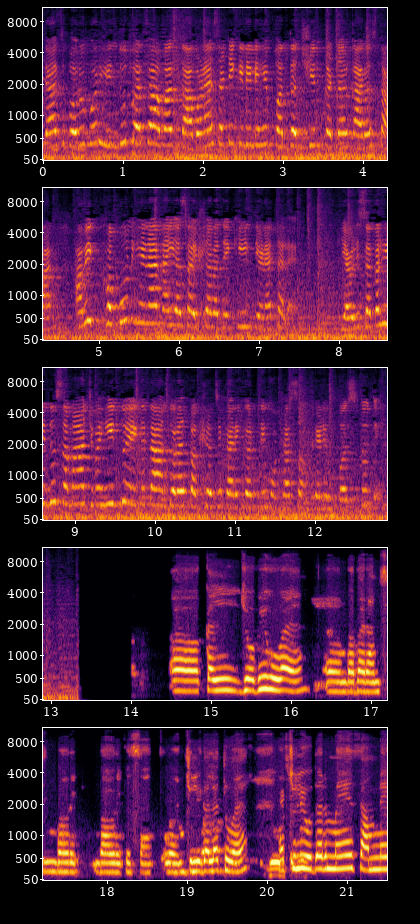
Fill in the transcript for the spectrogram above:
त्याचबरोबर हिंदुत्वाचा आवाज दाबण्यासाठी केलेले हे पद्धतशीर कटर कारस्थान आम्ही खपून घेणार नाही असा इशारा देखील देण्यात आलाय. यावेळी सकल हिंदू समाज व हिंदू एकता आंदोलन पक्षाचे कार्यकर्ते मोठ्या संख्येने उपस्थित होते. अ, कल जो भी हुआ है बाबा राम सिंह बावरे बावरे के साथ वो एक्चुअली गलत हुआ है. एक्चुअली उधर मैं सामने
